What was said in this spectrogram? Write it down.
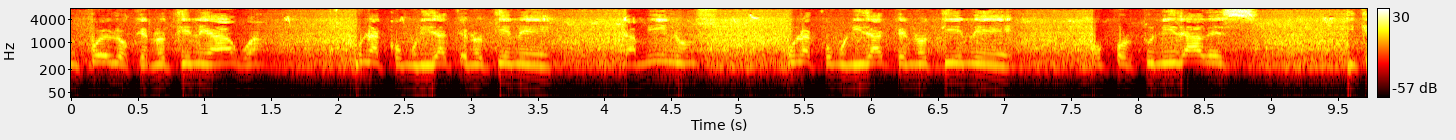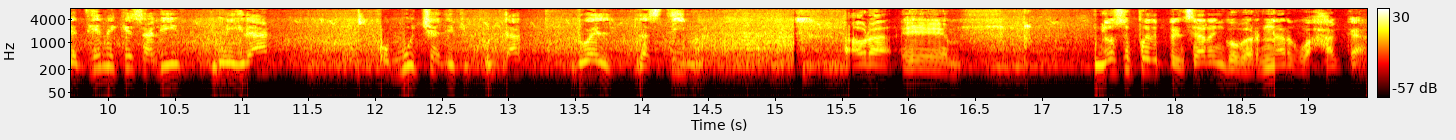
un pueblo que no tiene agua, una comunidad que no tiene caminos, una comunidad que no tiene oportunidades y que tiene que salir, migrar con mucha dificultad, duele, lastima. Ahora, eh, no se puede pensar en gobernar Oaxaca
